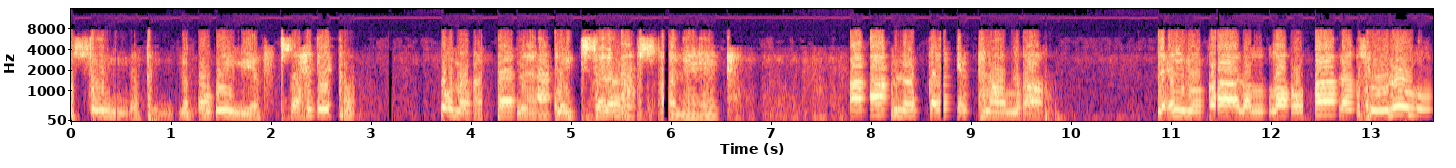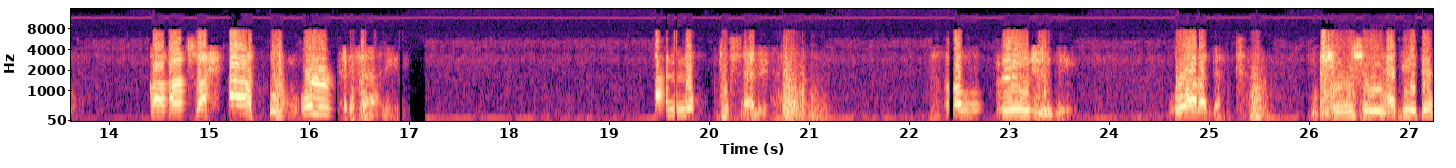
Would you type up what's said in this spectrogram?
السنة النبوية الصحيحة وما كان عليه السلف الصالح. قال ابن القيم رحمه الله العلم قال الله قال رسوله قال صحابهم أولو العرفان النقطة الثالثة. فضل وردت نصوص عديدة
